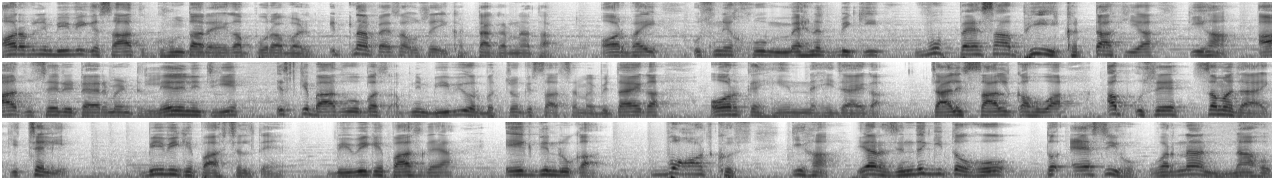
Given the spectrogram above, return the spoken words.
और अपनी बीवी के साथ घूमता रहेगा पूरा वर्ल्ड इतना पैसा उसे इकट्ठा करना था। और भाई उसने खूब मेहनत भी की, वो पैसा भी इकट्ठा किया कि हाँ आज उसे रिटायरमेंट ले लेनी चाहिए। इसके बाद वो बस अपनी बीवी और बच्चों के साथ समय बिताएगा और कहीं नहीं जाएगा। चालीस साल का हुआ, अब उसे समझ आया कि चलिए, बीवी के पास चलते हैं। बीवी के पास गया, एक दिन रुका, बहुत खुश कि हाँ यार ज़िंदगी तो हो तो ऐसी हो, वरना ना हो।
